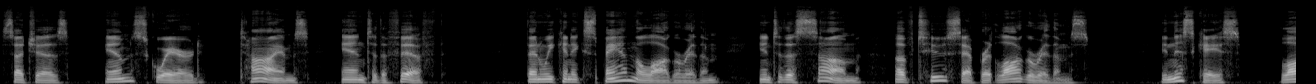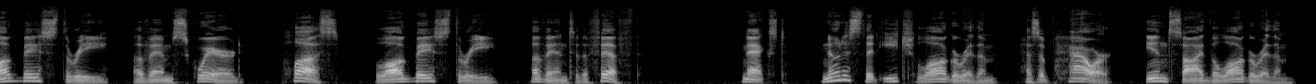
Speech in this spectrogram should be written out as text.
such as m squared times n to the fifth, then we can expand the logarithm into the sum of two separate logarithms. In this case, log base 3 of m squared plus log base 3 of n to the fifth. Next, notice that each logarithm has a power inside the logarithm.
